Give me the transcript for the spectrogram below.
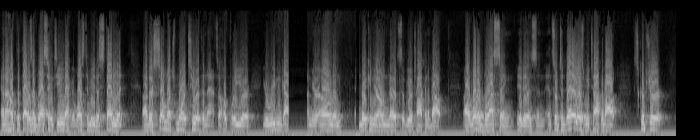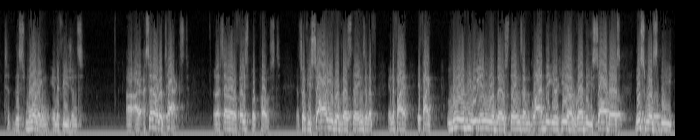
And I hope that that was a blessing to you, like it was to me to study it. Uh, there's so much more to it than that. So hopefully you're, you're reading God on your own and, and making your own notes that we were talking about. Uh, what a blessing it is. And, and so today, as we talk about Scripture t- this morning in Ephesians, uh, I, I sent out a text and I sent out a Facebook post. And so if you saw either of those things, and if, and if, I, if I lured you in with those things, I'm glad that you're here. I'm glad that you saw those. This was the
